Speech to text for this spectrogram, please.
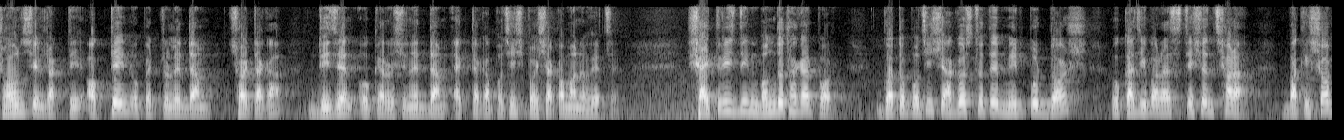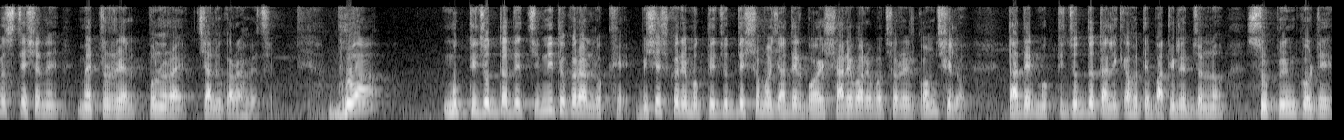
সহনশীল রাখতে অকটেইন ও পেট্রোলের দাম ছয় টাকা, ডিজেল ও কেরোসিনের দাম এক টাকা পঁচিশ পয়সা কমানো হয়েছে। সাঁত্রিশ দিন বন্ধ থাকার পর গত পঁচিশে আগস্ট হতে মিরপুর দশ ও কাজীপাড়া স্টেশন ছাড়া বাকি সব স্টেশনে মেট্রো রেল পুনরায় চালু করা হয়েছে। ভুয়া মুক্তিযোদ্ধাদের চিহ্নিত করার লক্ষ্যে, বিশেষ করে মুক্তিযুদ্ধের সময় যাদের বয়স সাড়ে বারো বছরের কম ছিল, তাদের মুক্তিযুদ্ধ তালিকা হতে বাতিলের জন্য সুপ্রিম কোর্টে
